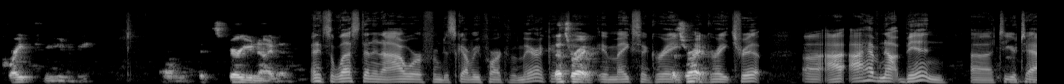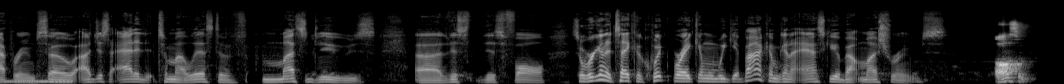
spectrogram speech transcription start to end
great community. Um, it's very united, and it's less than an hour from Discovery Park of America. That's right. It makes a great, right. a great trip. Uh, I, I, have not been uh, to your tap room, so I just added it to my list of must dos uh, this this fall. So we're going to take a quick break, and when we get back, I'm going to ask you about mushrooms. Awesome.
